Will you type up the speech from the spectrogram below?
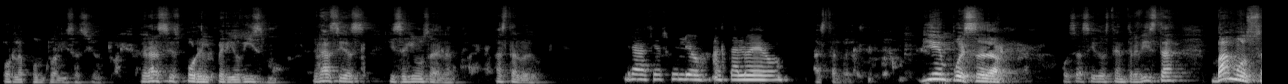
por la puntualización. Gracias por el periodismo. Gracias y seguimos adelante. Hasta luego. Gracias, Julio. Hasta luego. Hasta luego. Bien, pues uh, pues ha sido esta entrevista. Vamos,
